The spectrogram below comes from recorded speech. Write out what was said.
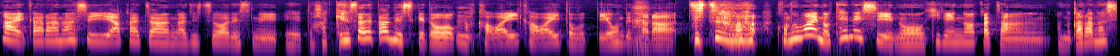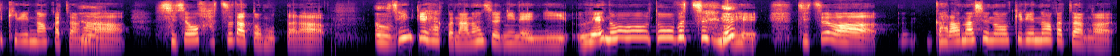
はい、柄なし赤ちゃんが実はですね、えっ、と、発見されたんですけど、うんあ可愛い可愛いと思って読んでたら、実は、この前のテネシーのキリンの赤ちゃん、あの、柄なしキリンの赤ちゃんがは、史上初だと思ったら、うん。1972年に上野動物園で、実は柄なしのキリンの赤ちゃんが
